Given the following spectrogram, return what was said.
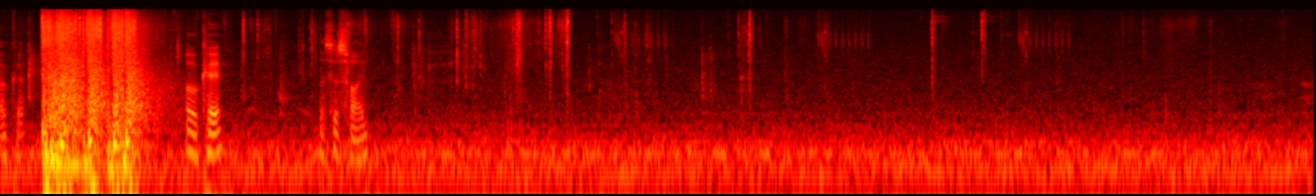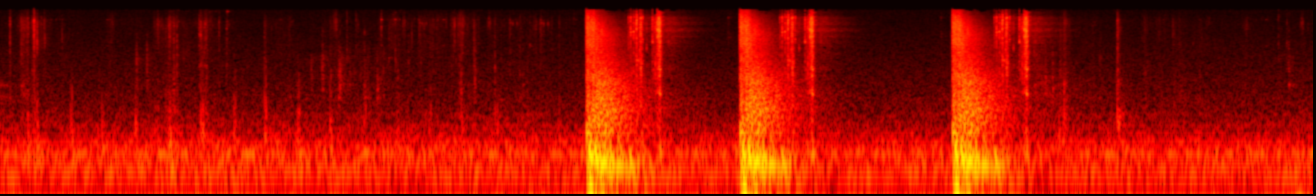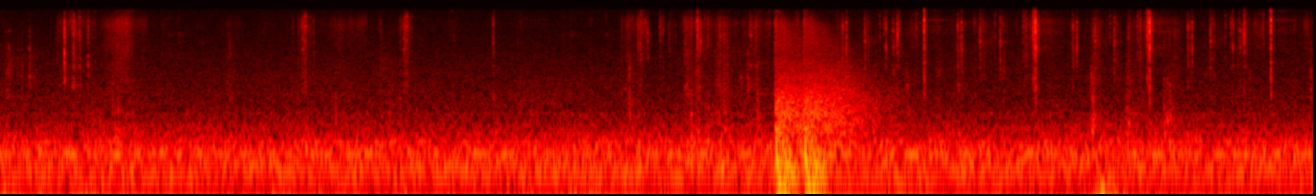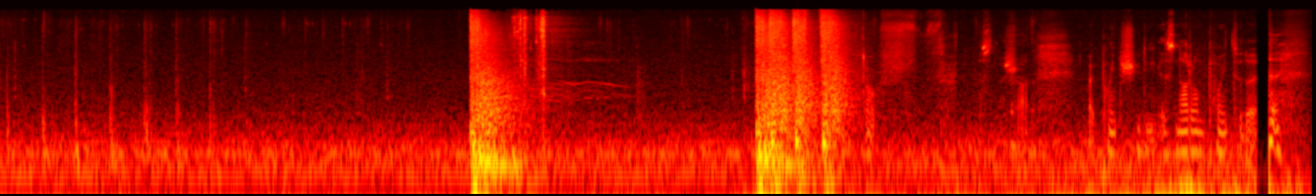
Okay. Okay. This is fine. My point shooting is not on point today.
